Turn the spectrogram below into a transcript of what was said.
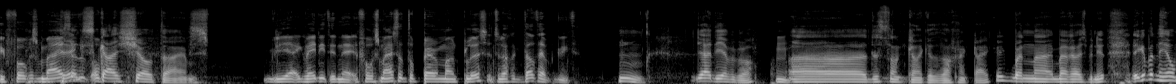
ik, volgens mij staat het op, Sky Showtime. ja, ik weet niet, in, volgens mij staat het op Paramount Plus. En toen dacht ik, dat heb ik niet. Hmm. Ja, die heb ik wel. Hmm. Eh, dus dan kan ik het wel gaan kijken. Ik ben, eh, ik ben reus benieuwd. Ik heb een heel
